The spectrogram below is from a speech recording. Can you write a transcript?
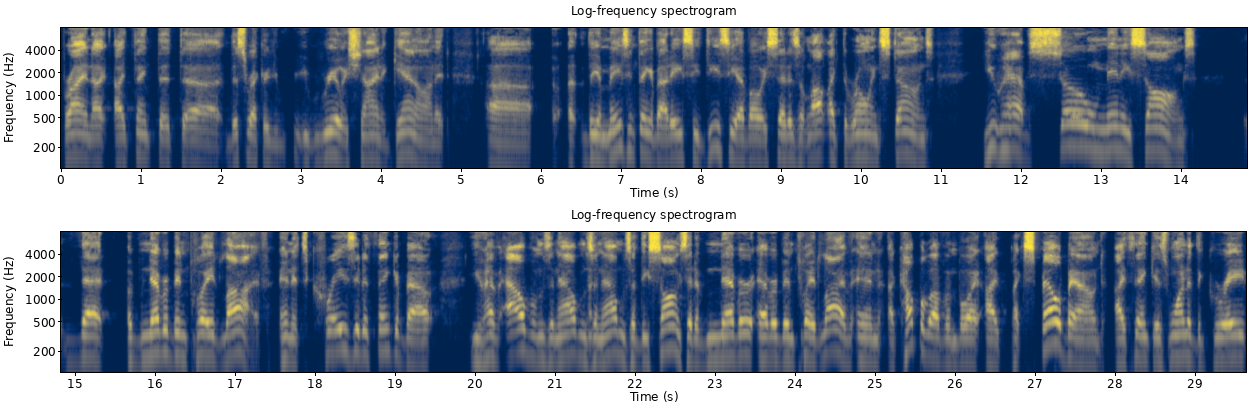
Brian, I, I think that uh, this record, you, you really shine again on it. Uh, uh, the amazing thing about ACDC, I've always said, is a lot like the Rolling Stones. You have so many songs that have never been played live. And it's crazy to think about you have albums and albums and albums of these songs that have never ever been played live and a couple of them boy i like spellbound i think is one of the great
